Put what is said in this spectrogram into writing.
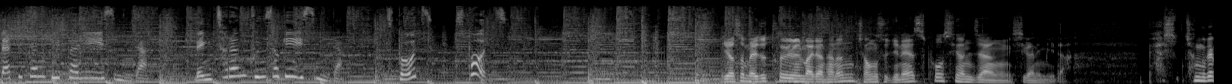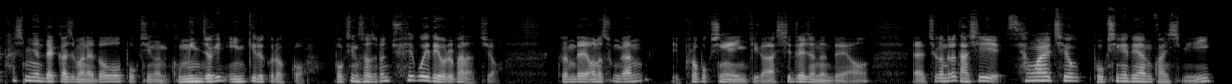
따뜻한 비판이 있습니다. 냉철한 분석이 있습니다. 스포츠 스포츠 이어서 매주 토요일 마련하는 정수진의 스포츠 현장 시간입니다. 80, 1980년대까지만 해도 복싱은 국민적인 인기를 끌었고 복싱 선수는 최고의 대우를 받았죠. 그런데 어느 순간 프로복싱의 인기가 시들해졌는데요. 최근 들어 다시 생활체육 복싱에 대한 관심이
